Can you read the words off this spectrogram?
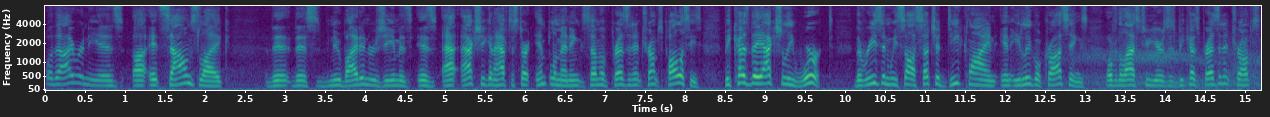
Well, the irony is, uh, it sounds like the, this new Biden regime is, is a- actually going to have to start implementing some of President Trump's policies because they actually worked. The reason we saw such a decline in illegal crossings over the last two years is because President Trump's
